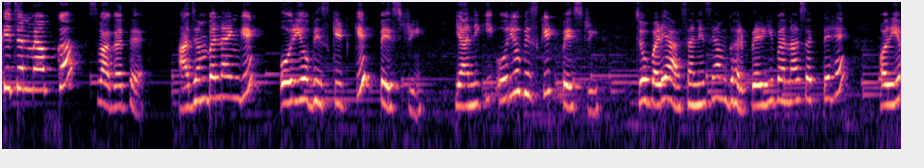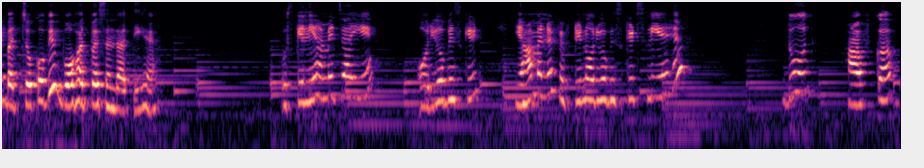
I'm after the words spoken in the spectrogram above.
किचन में आपका स्वागत है। आज हम बनाएँगे ओरियो बिस्किट के पेस्ट्री यानी कि ओरियो बिस्किट पेस्ट्री जो बड़े आसानी से हम घर पर ही बना सकते हैं और ये बच्चों को भी बहुत पसंद आती है। उसके लिए हमें चाहिए ओरियो बिस्किट यहाँ मैंने 15 ओरियो बिस्किट्स लिए हैं। दूध half cup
